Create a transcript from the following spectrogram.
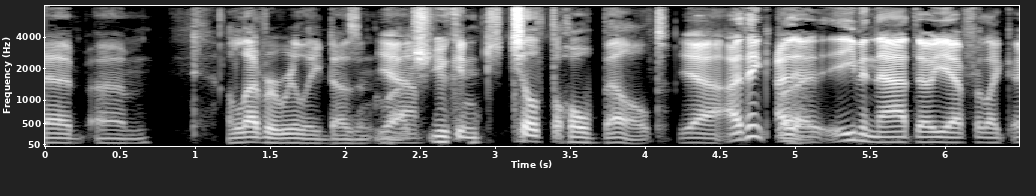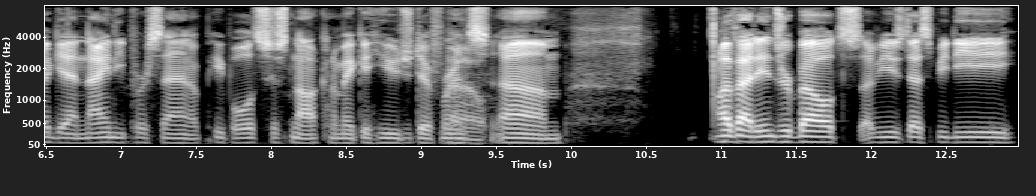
a, um, a lever really doesn't Yeah. much. You can tilt the whole belt. yeah, I think I, even that though, yeah, for like again ninety percent of people, it's just not going to make a huge difference. Um, I've had Inzer belts. I've used SBD.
